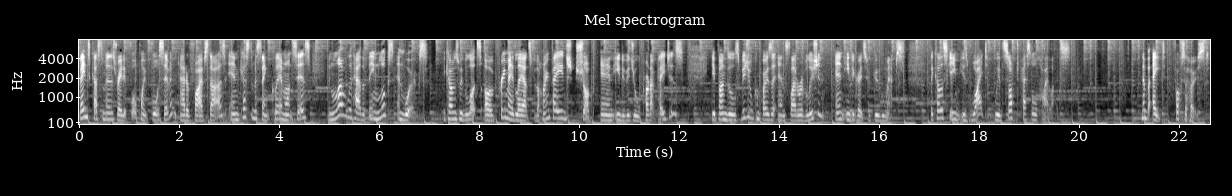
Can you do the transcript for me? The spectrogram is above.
Vane's customers rate it 4.47 out of 5 stars, and customer St. Claremont says, in love with how the theme looks and works. It comes with lots of pre-made layouts for the homepage, shop, and individual product pages. It bundles Visual Composer and Slider Revolution and integrates with Google Maps. The colour scheme is white with soft pastel highlights. Number 8. Foxahost.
